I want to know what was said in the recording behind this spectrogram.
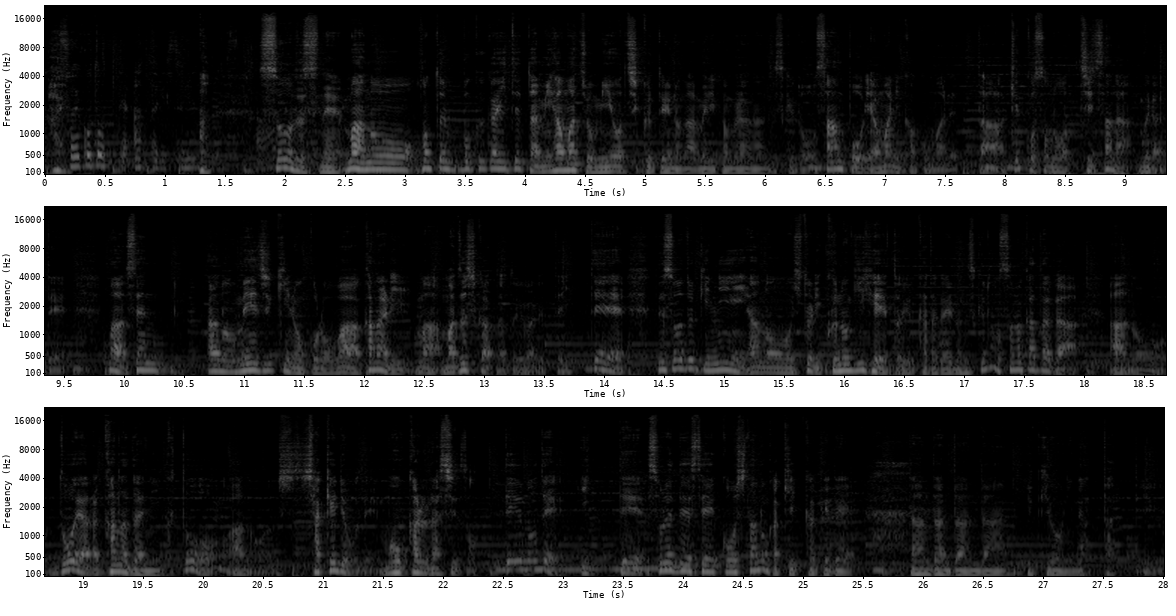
はい。そういうことってあったりするんですか？そうですね、まあ、あの本当に僕がいてた美浜町三代地区というのがアメリカ村なんですけど三方山に囲まれた結構その小さな村で、まあ、戦あの明治期の頃はかなり、まあ、貧しかったと言われていてでその時にあの一人久野義兵という方がいるんですけどその方があのどうやらカナダに行くとあの鮭漁で儲かるらしいぞっていうので行ってそれで成功したのがきっかけでだんだんだんだん行くようになったっていう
